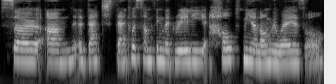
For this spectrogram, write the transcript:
So um, that that was something that really helped me along the way as well.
